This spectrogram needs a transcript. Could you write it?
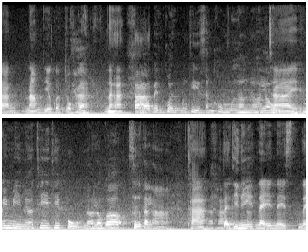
ล้างน้ำเดียวก็จบค่ะแล้วนะคะเราเป็นคนบางทีสังคมเมืองเนาะเราใช่ไม่มีเนื้อที่ที่ปลูกเนาะเราก็ซื้อตลาดค่ะนะคะแต่ทีนี้ในในใน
